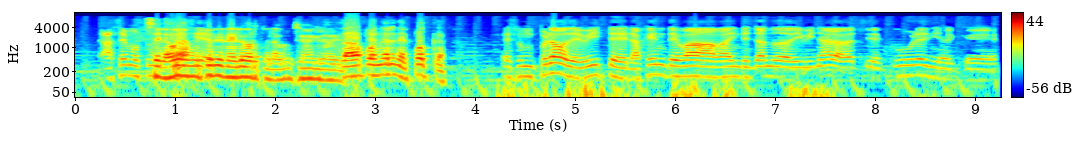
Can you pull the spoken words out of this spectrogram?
hacemos una Se la voy a meter de- en el orto la próxima vez que la vea. La va a poner en el podcast. Es un pro de, viste, la gente va, va intentando adivinar a ver si descubren y el que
